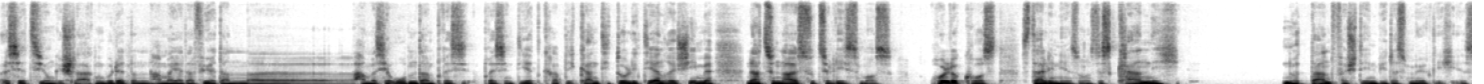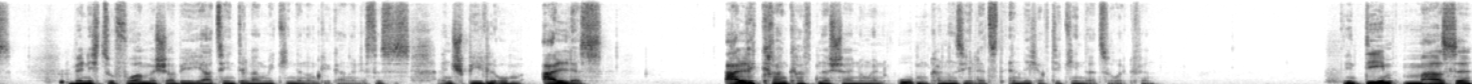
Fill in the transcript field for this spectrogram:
als Erziehung geschlagen wurde. Dann haben wir ja dafür dann, äh, haben wir es ja oben dann präs präsentiert gehabt. Ich kann totalitären Regime, Nationalsozialismus, Holocaust, Stalinismus, das kann ich nur dann verstehen, wie das möglich ist, wenn ich zuvor mal schaue, wie jahrzehntelang mit Kindern umgegangen ist. Das ist ein Spiegel oben. Alles, alle krankhaften Erscheinungen oben können Sie letztendlich auf die Kinder zurückführen. In dem Maße,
